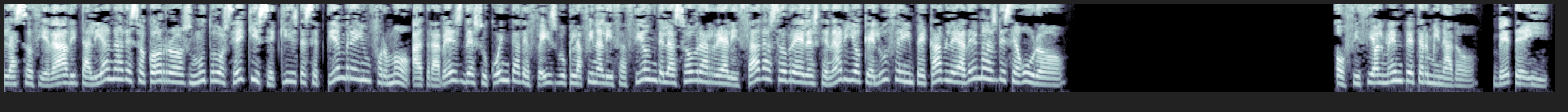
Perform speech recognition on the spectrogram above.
La Sociedad Italiana de Socorros Mutuos XX de septiembre informó, a través de su cuenta de Facebook la finalización de las obras realizadas sobre el escenario que luce impecable además de seguro. Oficialmente terminado. BTI.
